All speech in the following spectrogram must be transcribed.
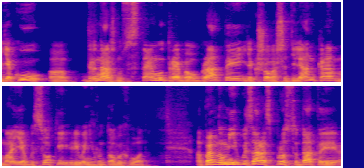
яку дренажну систему треба обрати, якщо ваша ділянка має високий рівень ґрунтових вод. А певно, міг би зараз просто дати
